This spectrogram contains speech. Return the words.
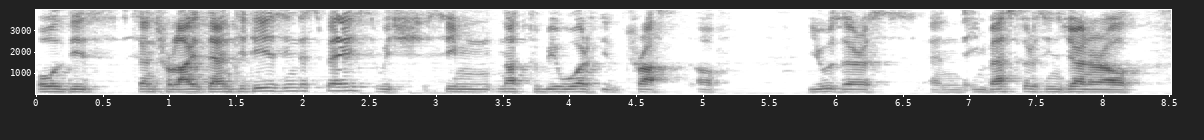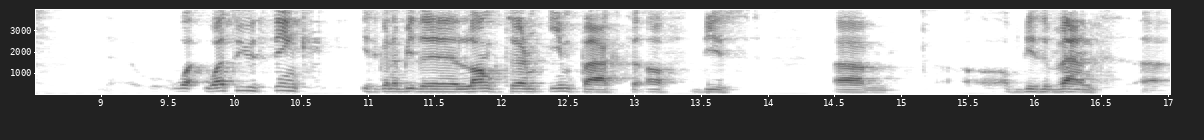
all these centralized entities in the space, which seem not to be worthy the trust of users and investors in general. What what do you think is going to be the long-term impact of this um, of this event? Uh,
